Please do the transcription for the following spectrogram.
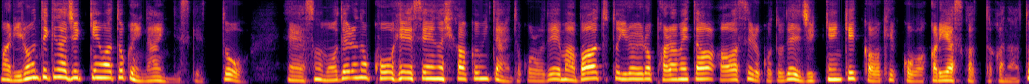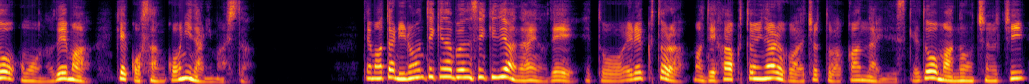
まあ理論的な実験は特にないんですけど、えー、そのモデルの公平性の比較みたいなところで、まあ、 BERT といろいろパラメータを合わせることで実験結果は結構わかりやすかったかなと思うので、まあ、結構参考になりました。で、また理論的な分析ではないので、えっと、 ELECTRA、まあ、デファクトになるかはちょっとわかんないですけど、まあ、後々、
